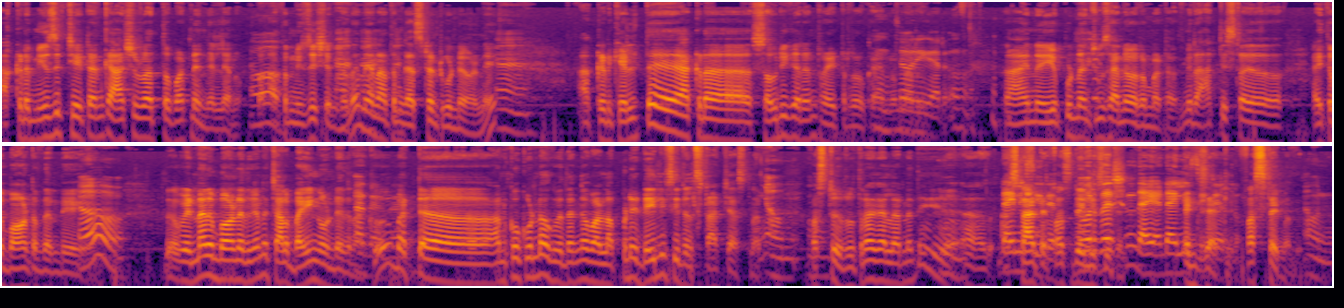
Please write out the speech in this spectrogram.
అక్కడ మ్యూజిక్ చేయడానికి ఆశీర్వాద్తో పాటు నేను వెళ్ళాను. అతను మ్యూజిషియన్ కదా నేను అతనికి అసిస్టెంట్గా ఉండేవాడిని. అక్కడికి వెళ్తే అక్కడ సౌరి గారు అని రైటర్ ఒక ఆయన ఉన్నారు. ఆయన ఎప్పుడు నన్ను చూసి అనేవారు అనమాట మీరు ఆర్టిస్ట్ అయితే బాగుంటుందండి. సో వినడానికి బాగుండేది కానీ చాలా భయంగా ఉండేది నాకు. బట్ అనుకోకుండా ఒక విధంగా వాళ్ళు అప్పుడే డైలీ సీరియల్ స్టార్ట్ చేస్తున్నారు. అవును ఫస్ట్ రుద్రాగాల్ అనేది స్టార్ట్ ఫస్ట్ డైలీ సీరియల్ డై- ఎగ్జాక్ట్లీ ఫస్ట్ టైం అది. అవును.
